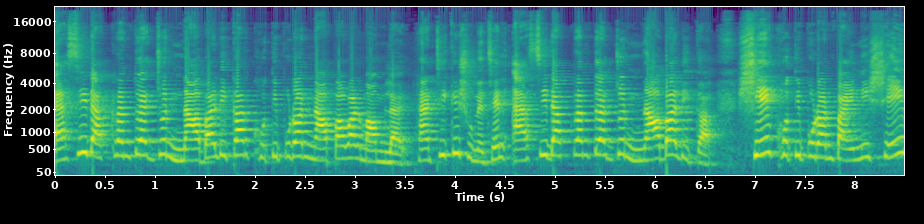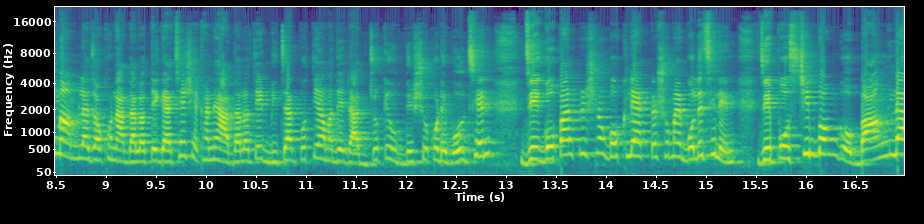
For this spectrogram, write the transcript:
অ্যাসিড আক্রান্ত একজন নাবালিকার ক্ষতিপূরণ না পাওয়ার মামলায় হ্যাঁ ঠিকই শুনেছেন, অ্যাসিড আক্রান্ত একজন নাবালিকা সে ক্ষতিপূরণ পায়নি, সেই মামলা যখন আদালতে গেছে, সেখানে আদালতের বিচারপতি আমাদের রাজ্যকে উদ্দেশ্য করে বলছেন যে গোপাল কৃষ্ণ গোখলে একটা সময় বলেছিলেন যে, পশ্চিমবঙ্গ, বাংলা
